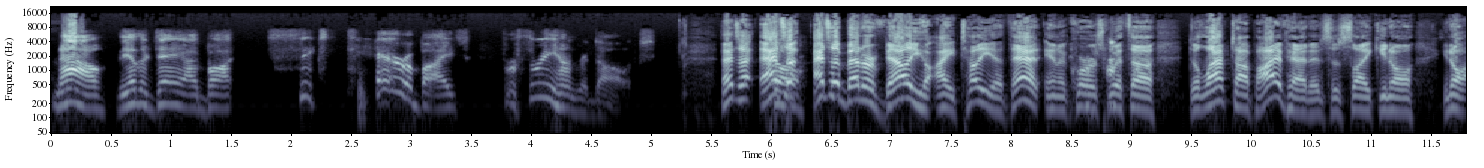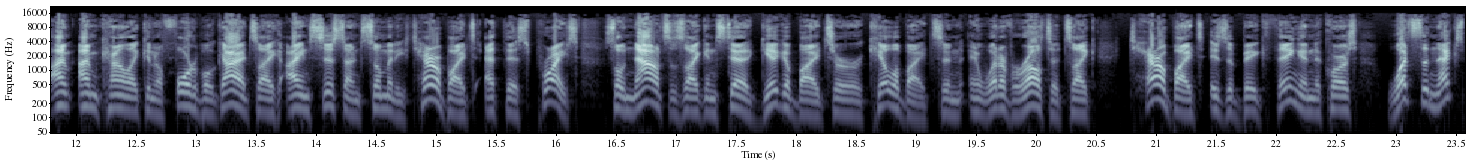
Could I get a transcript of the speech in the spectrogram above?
Now the other day i bought six terabytes for $300 that's a that's so, a that's a better value, I tell you that. And of course, with uh, the laptop I've had, it's just like you know, you know, I'm I'm kind of like an affordable guy. It's like I insist on so many terabytes at this price. So now it's just like instead gigabytes or kilobytes and and whatever else, it's like terabytes is a big thing. And of course, what's the next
